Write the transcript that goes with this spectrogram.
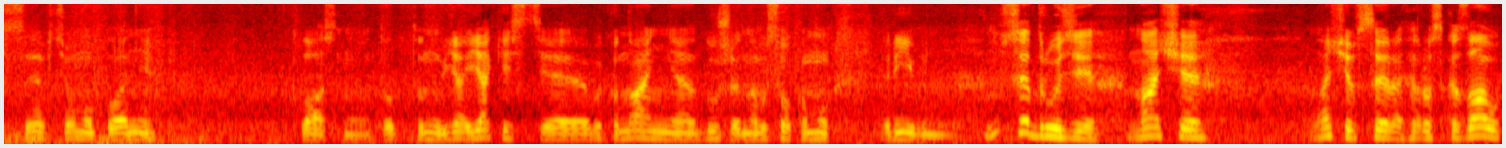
Все в цьому плані класно. Тобто ну, якість е, виконання дуже на високому рівні. Ну все, друзі, наче Наче все розказав,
